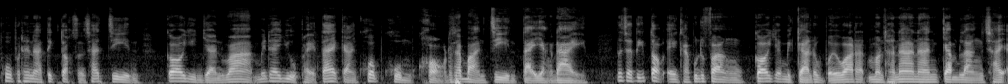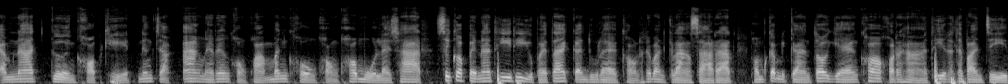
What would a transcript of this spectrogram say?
ผู้พัฒนา TikTok สัญชาติจีน ก็ยืนยันว่าไม่ได้อยู่ภายใต้การควบคุมของรัฐบาลจีนแต่อย่างใด นอกจาก TikTok เองครับผู้ฟังก็ยังมีการระบุไว้ว่ารัฐมอนทานานั้นกำลังใช้อำนาจเกินขอบเขต เนื่องจากอ้างในเรื่องของความมั่นคงของข้อมูลและชาติ ซึ่งก็เป็นหน้าที่ที่อยู่ภายใต้การดูแลของรัฐบาลกลางสหรัฐ พร้อมกับมีการโต้แย้งข้อคอรหาที่รัฐบาลจีน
